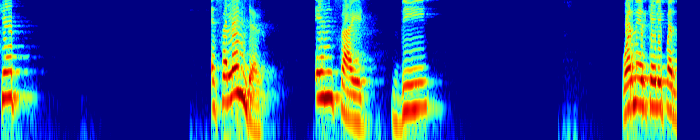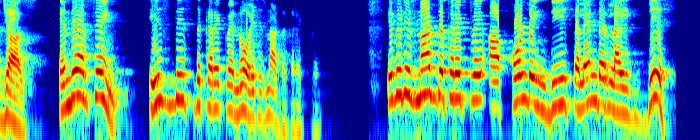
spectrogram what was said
Kept a cylinder inside the vernier caliper jaws and they are saying is this the correct way? No it is not the correct way if it is not the correct way of holding the cylinder like this,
